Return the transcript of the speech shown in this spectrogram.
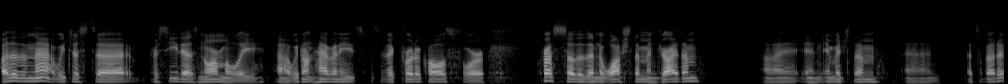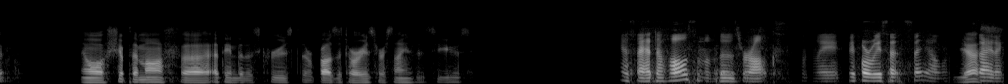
other than that, we just uh, proceed as normally. Uh, we don't have any specific protocols for crusts other than to wash them and dry them uh, and image them, and that's about it. And we'll ship them off uh, at the end of this cruise to the repositories for scientists to use. Yes, I had to haul some of those rocks when we, before we set sail. Yes. Exciting.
